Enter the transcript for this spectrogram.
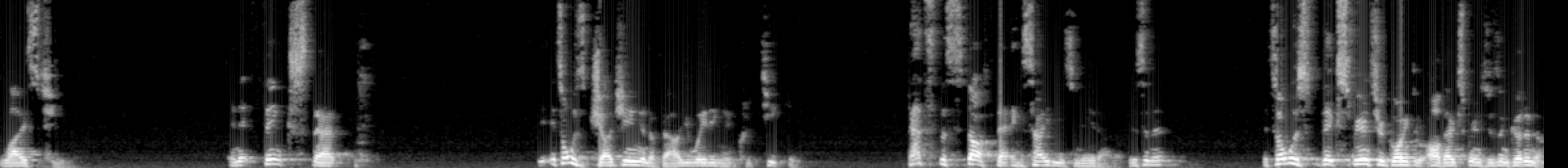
lies to you. And it thinks that it's always judging and evaluating and critiquing. That's the stuff that anxiety is made out of, isn't it? It's always the experience you're going through. Oh, that experience isn't good enough.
